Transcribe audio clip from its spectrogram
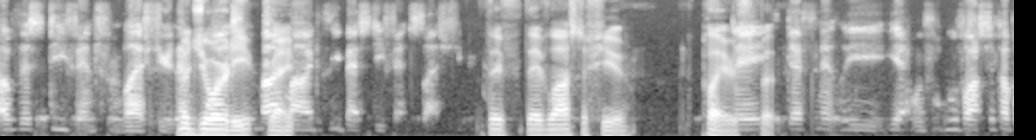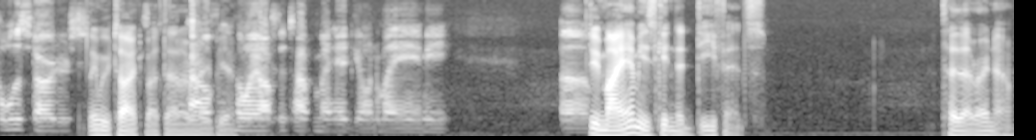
of this defense from last year. That Majority, was, in my right. mind, the best defense last year. They've they've lost a few players, They but definitely, yeah, we've we've lost a couple of the starters. I think we've talked about that already. Yeah. Going off the top of my head, going to Miami. Um, Dude, Miami's getting a defense. tell you that right now.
